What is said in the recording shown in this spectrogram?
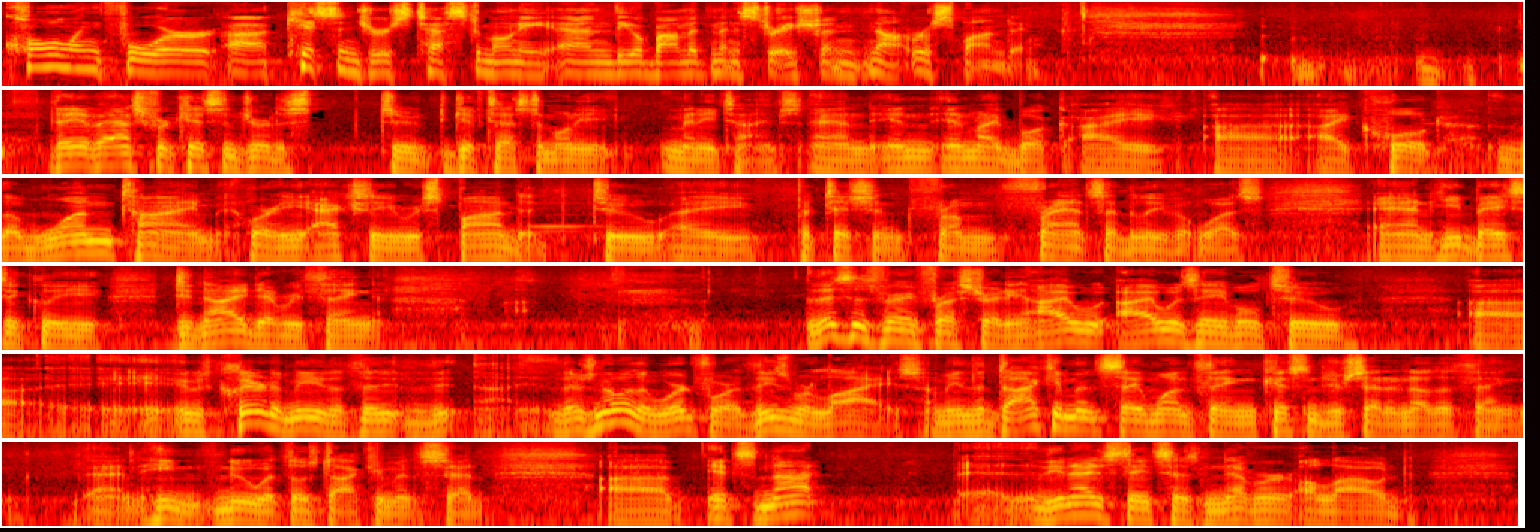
calling for uh, Kissinger's testimony and the Obama administration not responding they have asked for Kissinger to to give testimony many times, and in, in my book, I uh, I quote the one time where he actually responded to a petition from France, I believe it was, and he basically denied everything. This is very frustrating. I, I was able to uh, it, it, was clear to me that the, the, uh, there's no other word for it. These were lies. I mean, the documents say one thing, Kissinger said another thing, and he knew what those documents said. Uh, it's not, uh, the United States has never allowed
